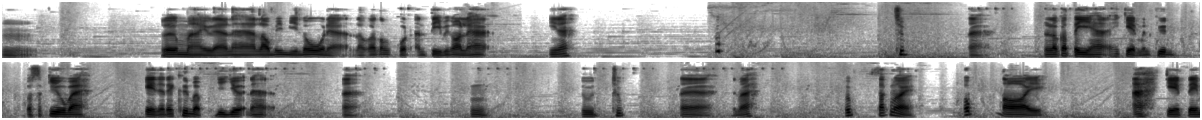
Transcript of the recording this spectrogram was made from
อืม เริ่มมาอยู่แล้วนะฮะ เราไม่มีโล่เนี่ย เราก็ต้องกดอันตีไปก่อนเลยฮะ นี่นะชึบอ่าแล้วเราก็ตีฮะ ให้เกรดมันขึ้น กดสกิลไป เกรดจะได้ขึ้นแบบเยอะๆนะฮะ อ่า อืม ดูชึบอ่า เห็นไหมปุ๊บ สักหน่อยปุ๊บต่อย อะ เกรดเต็ม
